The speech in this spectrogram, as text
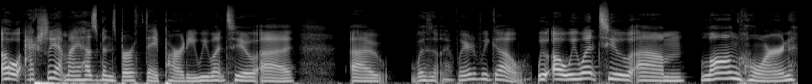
oh, actually, at my husband's birthday party, we went to, uh, uh, was it, where did we go? We, oh, we went to um, Longhorn,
